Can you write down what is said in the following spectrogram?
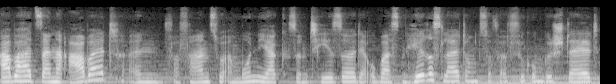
Aber hat seine Arbeit, ein Verfahren zur Ammoniaksynthese der obersten Heeresleitung zur Verfügung gestellt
